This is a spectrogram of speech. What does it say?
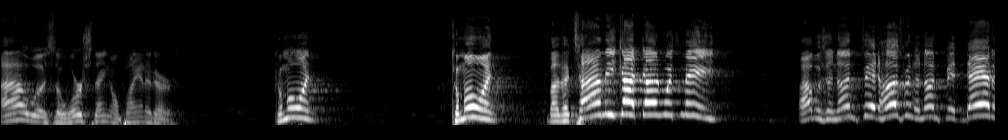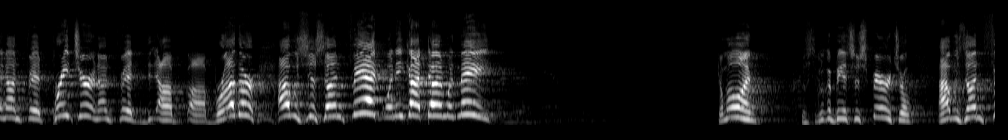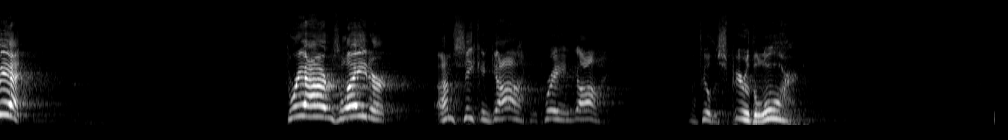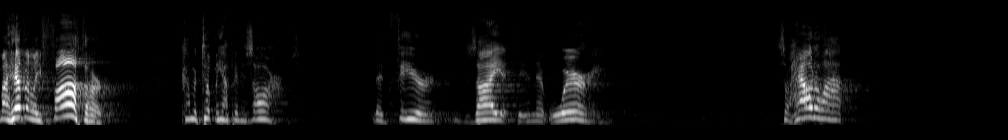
I was the worst thing on planet Earth. Come on. Come on. By the time he got done with me, I was an unfit husband, an unfit dad, an unfit preacher, an unfit uh, uh, brother. I was just unfit when he got done with me. Come on. Look at being so spiritual. I was unfit. Three hours later, I'm seeking God and praying God. I feel the Spirit of the Lord. My Heavenly Father come and took me up in His arms. That fear, anxiety, and that worry. So, how do I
